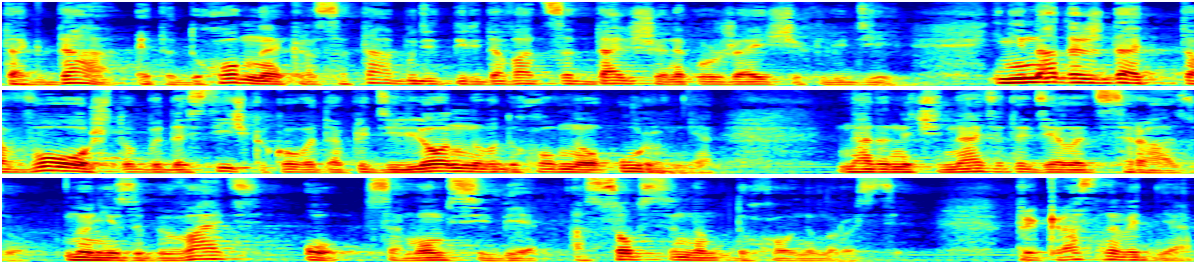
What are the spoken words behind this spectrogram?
Тогда эта духовная красота будет передаваться дальше на окружающих людей. И не надо ждать того, чтобы достичь какого-то определенного духовного уровня. Надо начинать это делать сразу, но не забывать о самом себе, о собственном духовном росте. Прекрасного дня,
